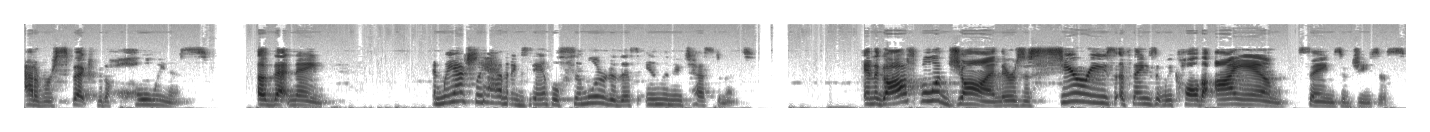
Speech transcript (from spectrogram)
out of respect for the holiness of that name. And we actually have an example similar to this in the New Testament. In the Gospel of John, there's a series of things that we call the I am sayings of Jesus.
